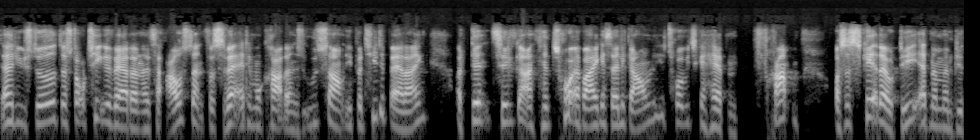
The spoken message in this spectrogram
Der har de jo stået, der står tv-værterne til afstand for Sverigedemokraternes udsagn i partidebatter, ikke? Og den tilgang, den tror jeg bare ikke er særlig gavnlig. Jeg tror, vi skal have dem frem, og så sker der jo det, at når man bliver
